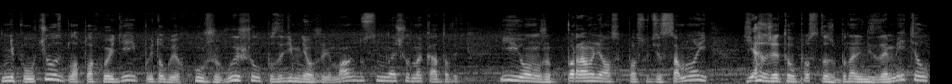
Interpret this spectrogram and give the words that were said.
Не получилось, была плохой идеей, по итогу я хуже вышел, позади меня уже и Магнусон начал накатывать. И он уже поравнялся, по сути, со мной. Я же этого просто даже банально не заметил.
